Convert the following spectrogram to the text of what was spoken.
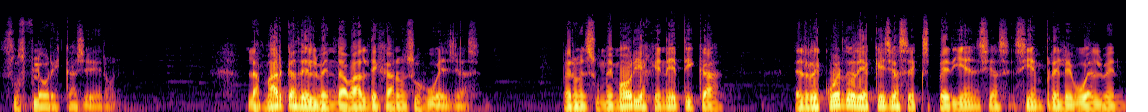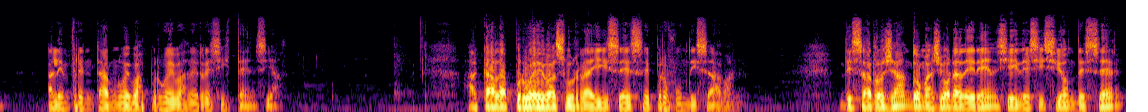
sus flores cayeron. Las marcas del vendaval dejaron sus huellas, pero en su memoria genética, el recuerdo de aquellas experiencias siempre le vuelven al enfrentar nuevas pruebas de resistencia. A cada prueba sus raíces se profundizaban, desarrollando mayor adherencia y decisión de ser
